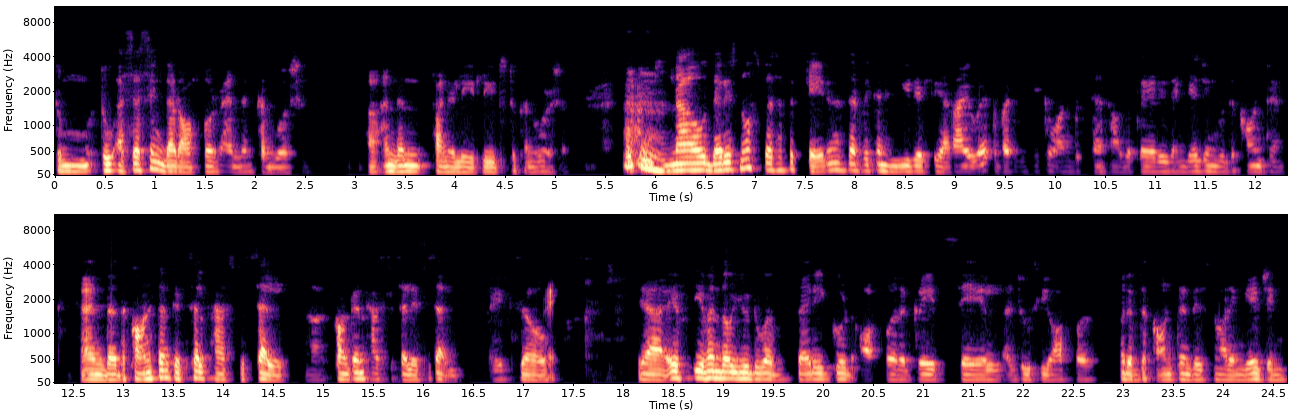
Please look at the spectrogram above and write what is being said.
to, to assessing that offer and then conversion. Uh, and then finally, it leads to conversion. now, there is no specific cadence that we can immediately arrive at, but we to understand how the player is engaging with the content. And uh, the content itself has to sell. Uh, content has to sell itself, right? So, right. yeah, if even though you do a very good offer a great sale, a juicy offer, but if the content is not engaging,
